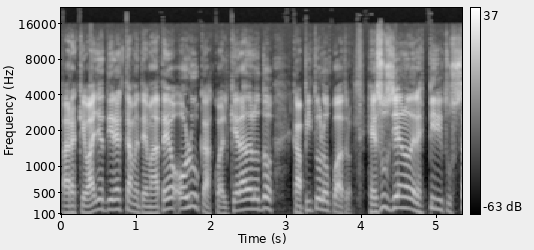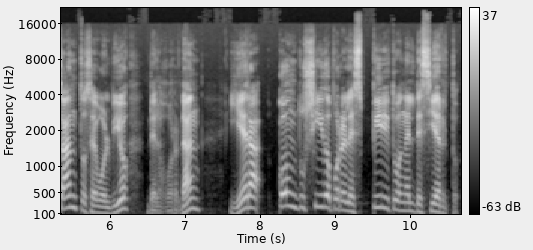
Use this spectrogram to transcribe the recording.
Para que vayas directamente, Mateo o Lucas, cualquiera de los dos, capítulo 4. Jesús lleno del Espíritu Santo se volvió del Jordán y era conducido por el Espíritu en el desierto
